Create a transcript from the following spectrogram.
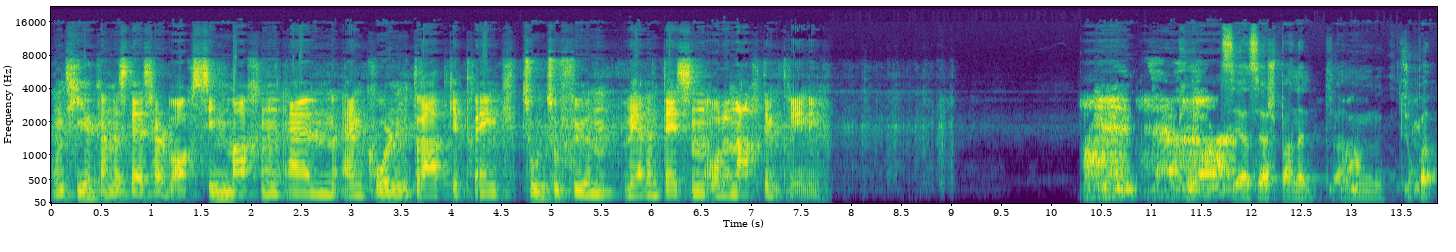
Und hier kann es deshalb auch Sinn machen, ein, ein Kohlenhydratgetränk zuzuführen, währenddessen oder nach dem Training. Okay, sehr, sehr spannend. Ähm, super.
